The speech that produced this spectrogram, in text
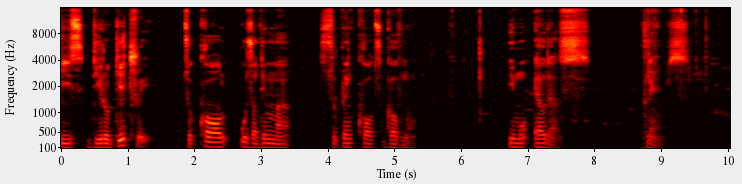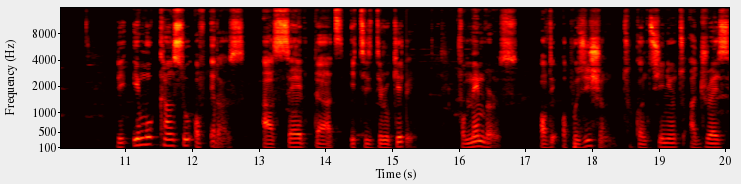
it is derogatory to call Uzodinma Supreme Court Governor. Imo Elders claims. The Imo Council of Elders has said that it is derogatory for members of the opposition to continue to address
